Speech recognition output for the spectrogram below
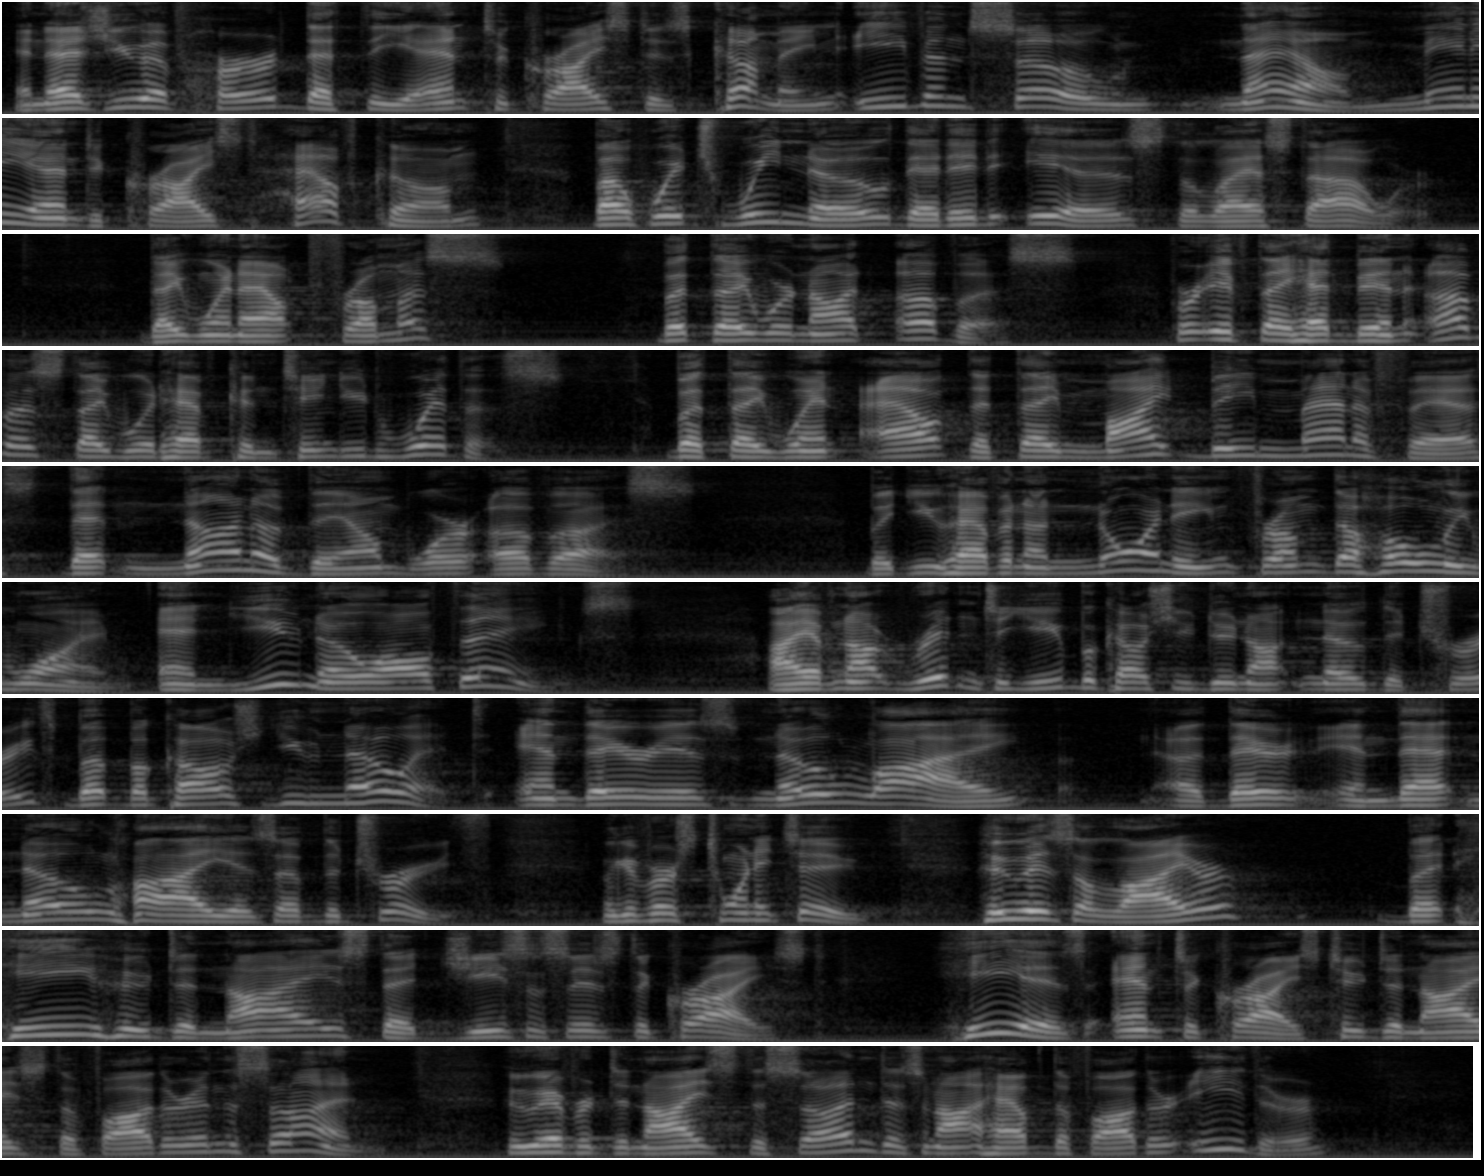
And as you have heard that the Antichrist is coming, even so now many Antichrists have come, by which we know that it is the last hour. They went out from us, but they were not of us. For if they had been of us, they would have continued with us. But they went out that they might be manifest that none of them were of us. But you have an anointing from the Holy One, and you know all things. I have not written to you because you do not know the truth, but because you know it, and there is no lie uh, there, and that no lie is of the truth. Look at verse 22. Who is a liar? But he who denies that Jesus is the Christ. He is Antichrist, who denies the Father and the Son. Whoever denies the Son does not have the Father either.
